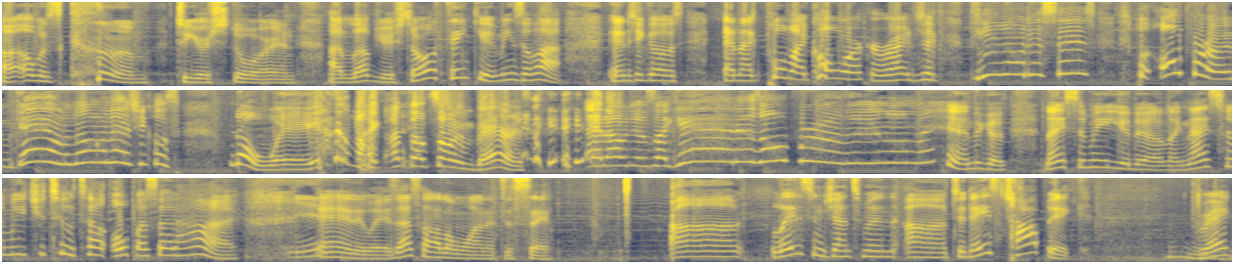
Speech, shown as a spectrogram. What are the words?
uh, I was come to your store, and I love your store. Oh, thank you. It means a lot. And she goes, and I pull my coworker right, and she's like, do you know what this is? She put Oprah and Gail and all that. She goes, no way. like I felt so embarrassed, and I was just like, yeah, there's Oprah. You know, man. He goes, nice to meet you, though. I'm like, nice to meet you too. Tell Oprah I said hi. Yeah. Anyways, that's all I wanted to say. Um, ladies and gentlemen, uh, today's topic. Greg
